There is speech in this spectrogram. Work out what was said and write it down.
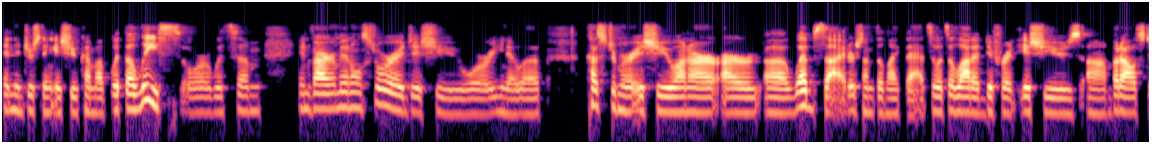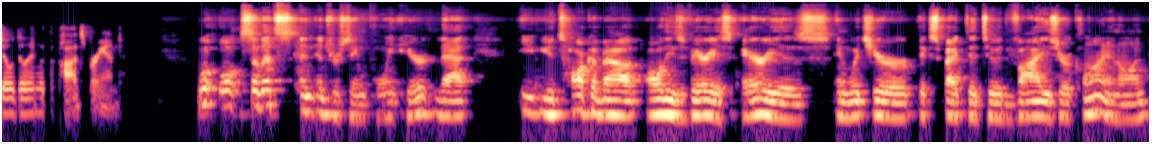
an interesting issue come up with a lease or with some environmental storage issue or you know a customer issue on our our uh, website or something like that. So it's a lot of different issues, um, but all still dealing with the pods brand. Well, well, so that's an interesting point here that you, you, talk about all these various areas in which you're expected to advise your client on.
